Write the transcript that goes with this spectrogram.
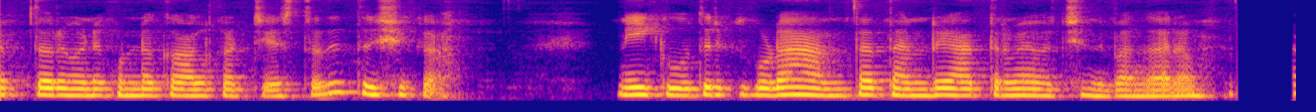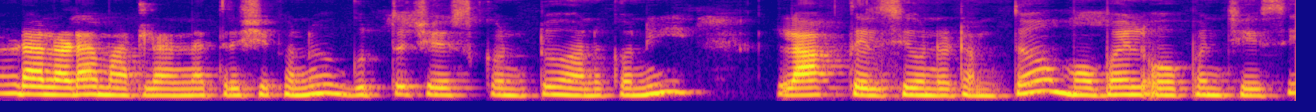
చెప్తారో వినకుండా కాల్ కట్ చేస్తుంది త్రిషిక. నీ కూతురికి కూడా అంత తండ్రి ఆత్రమే వచ్చింది బంగారం. లడాలడా మాట్లాడిన త్రిషికను గుర్తు చేసుకుంటూ అనుకొని లాక్ తెలిసి ఉండటంతో మొబైల్ ఓపెన్ చేసి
